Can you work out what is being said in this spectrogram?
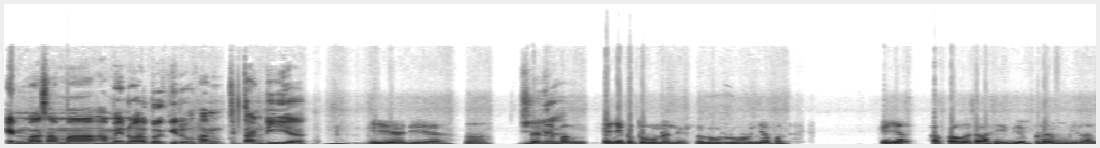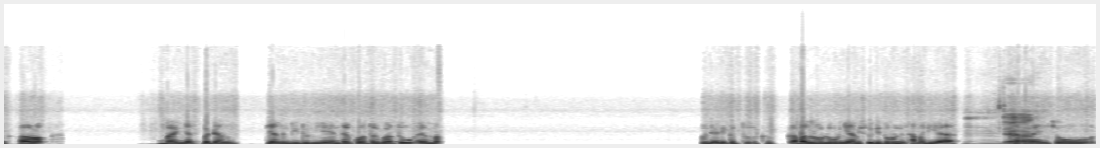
Enma sama Ameno Habakiru kan ciptaan dia. Iya dia. Heeh. Dan Gila. emang kayaknya keturunan deh. Leluhur-leluhurnya pun kayaknya ah, kalau nggak salah sih dia pernah bilang kalau banyak pedang yang di dunia yang terkuat terkuat tuh emang dari ketu, ke, apa leluhurnya habis itu diturunin sama dia. Mm-mm, dan Keren, Cuk.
